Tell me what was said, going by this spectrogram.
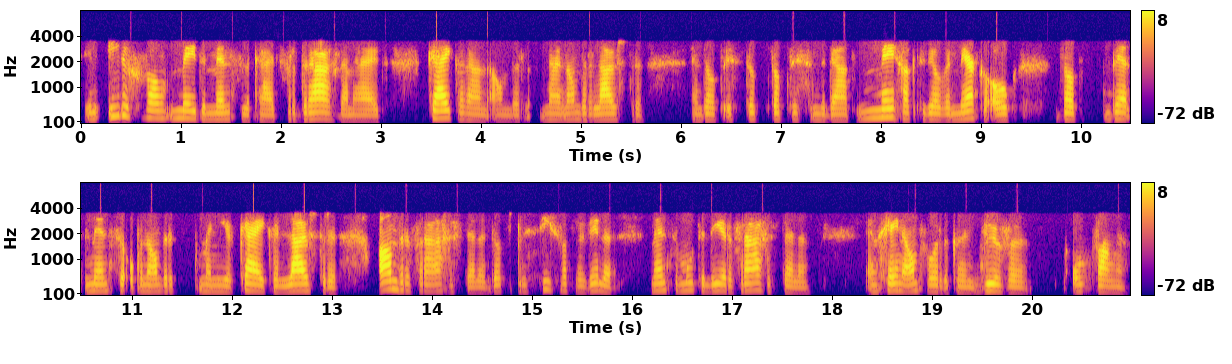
In ieder geval medemenselijkheid, verdraagzaamheid, kijken naar een ander, naar een ander luisteren. En dat is, dat, dat is inderdaad mega actueel. We merken ook dat mensen op een andere manier kijken, luisteren, andere vragen stellen. Dat is precies wat we willen. Mensen moeten leren vragen stellen en geen antwoorden kunnen durven ontvangen.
